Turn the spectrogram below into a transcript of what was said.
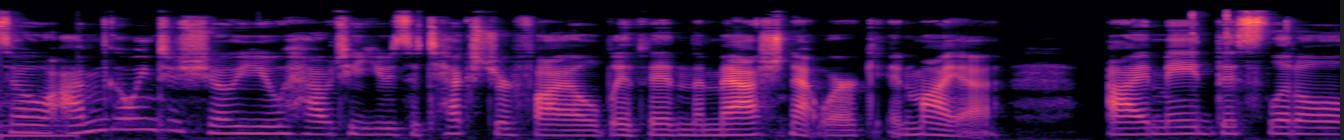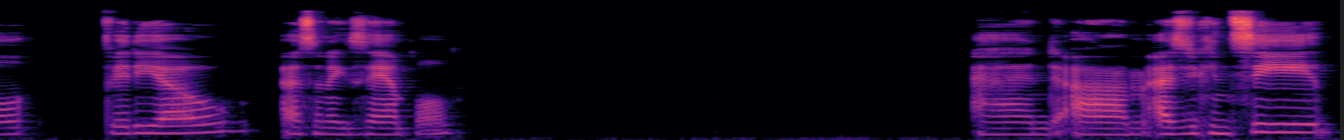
So I'm going to show you how to use a texture file within the MASH network in Maya. I made this little video as an example. And um, as you can see,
